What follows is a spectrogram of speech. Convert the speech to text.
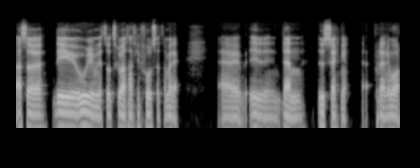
alltså det är ju orimligt att tro att han ska fortsätta med det eh, i den utsträckningen på den nivån.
